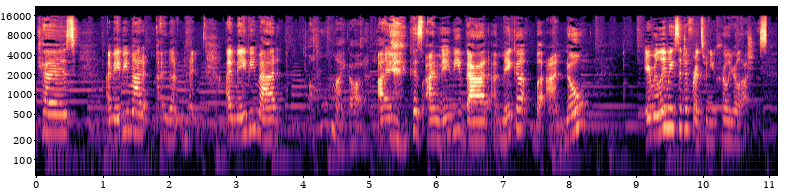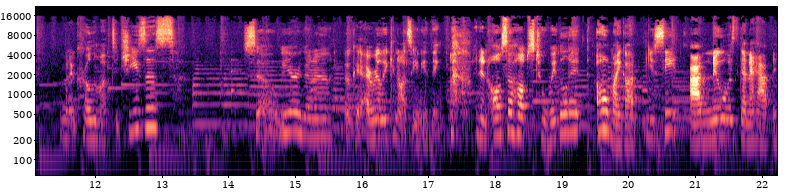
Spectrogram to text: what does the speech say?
because I may be mad at, I may be mad, oh my god, I, because I may be bad at makeup, but I know it really makes a difference when you curl your lashes. I'm gonna curl them up to Jesus. So we are gonna, okay, I really cannot see anything. and it also helps to wiggle it. Oh my God, you see, I knew it was gonna happen.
